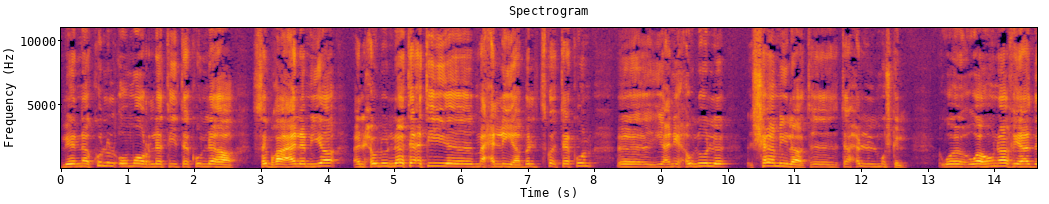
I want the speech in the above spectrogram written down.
لأن كل الأمور التي تكون لها صبغة عالمية الحلول لا تأتي آه، محلية بل تكون آه، يعني حلول شاملة تحل المشكل. وهنا في هذا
